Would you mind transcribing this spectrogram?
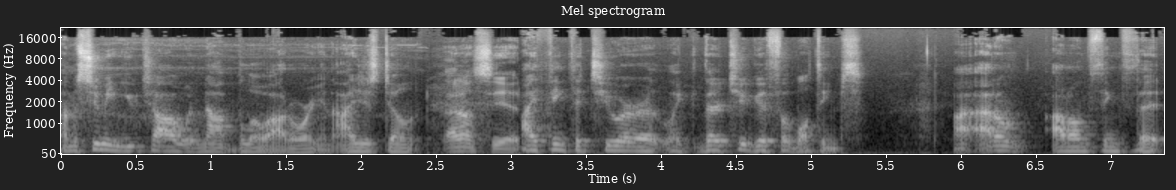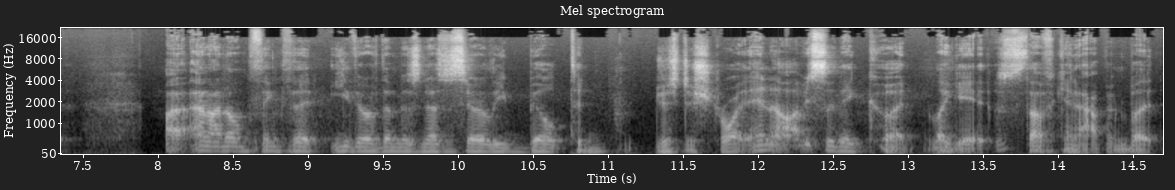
I'm assuming Utah would not blow out Oregon. I just don't. I don't see it. I think the two are like they're two good football teams. I, I don't I don't think that, and I don't think that either of them is necessarily built to just destroy. And obviously they could like it, stuff can happen, but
